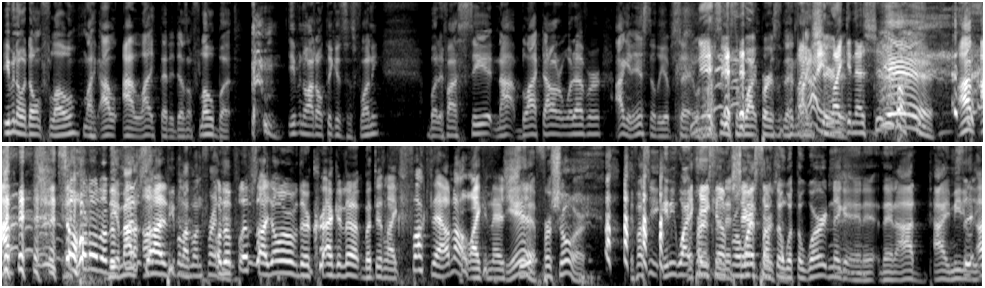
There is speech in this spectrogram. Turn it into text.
even though it don't flow, like I I like that it doesn't flow, but even though I don't think it's as funny, but if I see it not blacked out or whatever, I get instantly upset when I see some white person that Like, like, I ain't liking it. that shit. Yeah, I've, I've, so hold on. On the the, amount flip of un- side, people I've unfriended. on the flip side, y'all are over there cracking up, but then like, fuck that. I'm not liking that yeah, shit. Yeah, for sure. if I see any white That person come that shares something person. with the word nigga in it, then I I See, immediately I,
